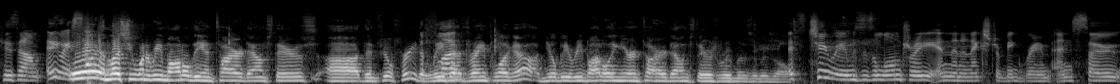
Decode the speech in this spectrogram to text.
Because um. Anyway, Or so unless you want to remodel the entire downstairs, uh, then feel free to leave that drain plug out, and you'll be remodeling your entire downstairs room as a result. It's two rooms. There's a laundry and then an extra big room. And so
